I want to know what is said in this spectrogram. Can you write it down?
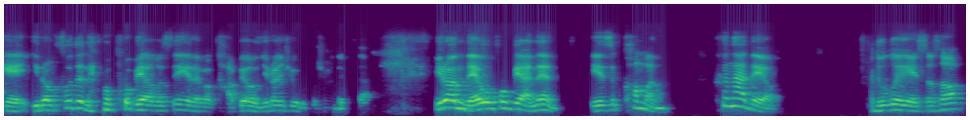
이게 이런 푸드 네오포비아하고 쓰이게 되면 가벼운 이런 식으로 보시면 됩니다. 이런 네오포비아는 is common 흔하대요. 누구에게 있어서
